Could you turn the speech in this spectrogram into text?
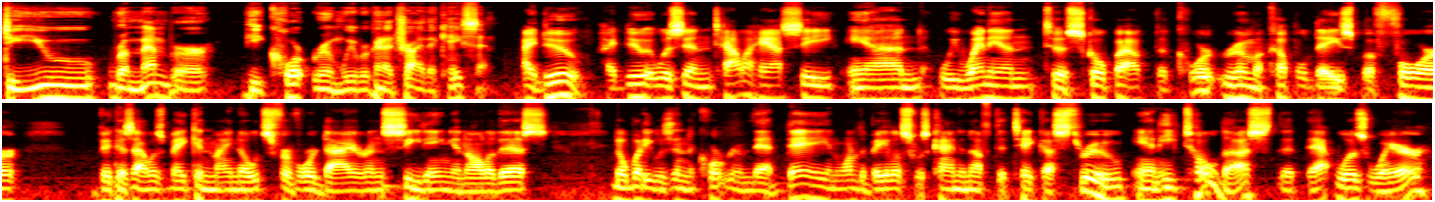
do you remember the courtroom we were going to try the case in? I do. I do. It was in Tallahassee, and we went in to scope out the courtroom a couple days before because I was making my notes for voir dire and seating and all of this. Nobody was in the courtroom that day, and one of the bailiffs was kind enough to take us through, and he told us that that was where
